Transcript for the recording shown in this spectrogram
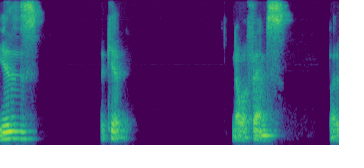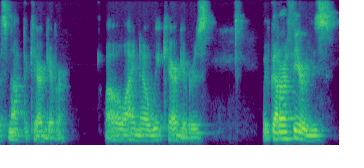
is the kid. No offense, but it's not the caregiver. Oh, I know we caregivers, we've got our theories.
